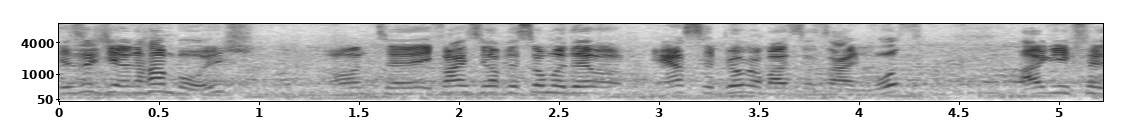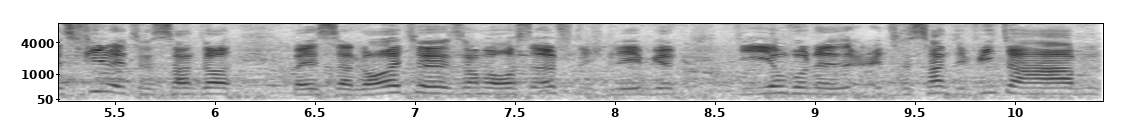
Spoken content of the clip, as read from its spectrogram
wir sind hier in Hamburg und äh, ich weiß nicht, ob das immer der erste Bürgermeister sein muss. Eigentlich wäre es viel interessanter, weil es da Leute sagen wir, aus dem öffentlichen Leben gibt, die irgendwo eine interessante Vita haben,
